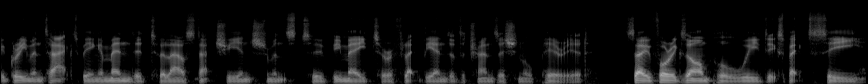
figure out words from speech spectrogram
Agreement Act being amended to allow statutory instruments to be made to reflect the end of the transitional period. So, for example, we'd expect to see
